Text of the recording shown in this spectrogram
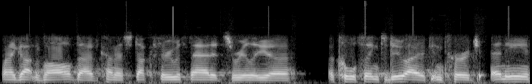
when I got involved, I've kind of stuck through with that. It's really a, a cool thing to do. I encourage any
